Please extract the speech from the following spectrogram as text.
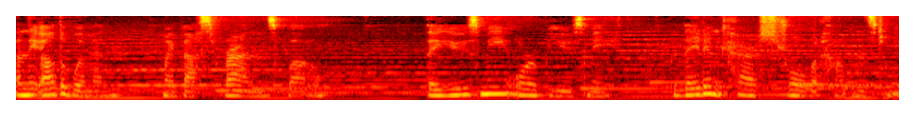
And the other women, my best friends, well, They use me or abuse me, but they don't care a straw what happens to me.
